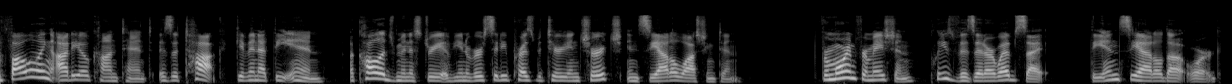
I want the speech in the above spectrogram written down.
following audio content is a talk given at The Inn, a college ministry of University Presbyterian Church in Seattle, Washington. For more information, please visit our website, theinnseattle.org.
